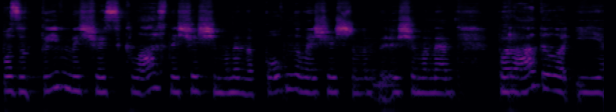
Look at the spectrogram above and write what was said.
позитивне, щось класне, щось, що мене наповнило, щось, що мене, що мене порадило, і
